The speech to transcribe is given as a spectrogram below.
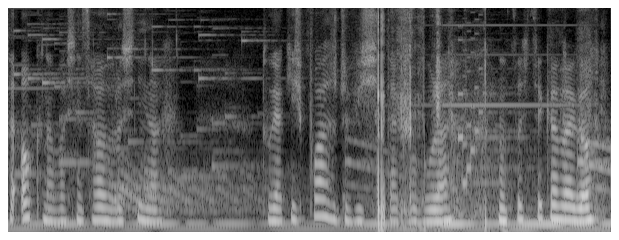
te okna właśnie całe w roślinach. Tu jakiś płaszcz wisi tak w ogóle. No coś ciekawego.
